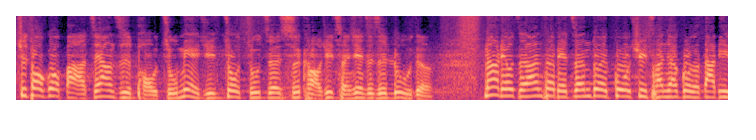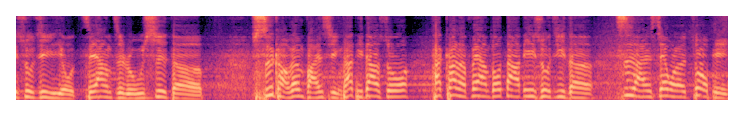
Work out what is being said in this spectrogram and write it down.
去透过把这样子剖竹面以及做竹子的思考，去呈现这支路的。那刘泽安特别针对过去参加过的大地数据有这样子如是的思考跟反省。他提到说，他看了非常多大地数据的自然纤维的作品，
